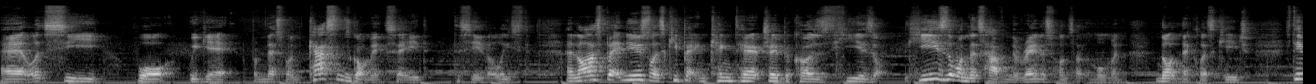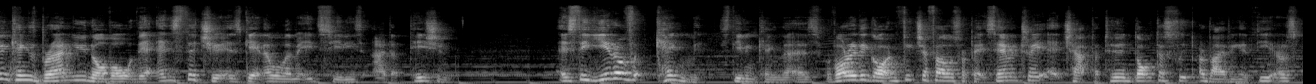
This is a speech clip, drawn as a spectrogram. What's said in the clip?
Uh, let's see what we get from this one. Casting's got me excited to say the least. And the last bit of news, let's keep it in King territory because he is he's the one that's having the renaissance at the moment, not Nicolas Cage. Stephen King's brand new novel, The Institute, is getting a limited series adaptation. It's the year of King, Stephen King that is. We've already gotten feature films for Pet Sematary, It Chapter 2 and Doctor Sleep arriving in theatres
